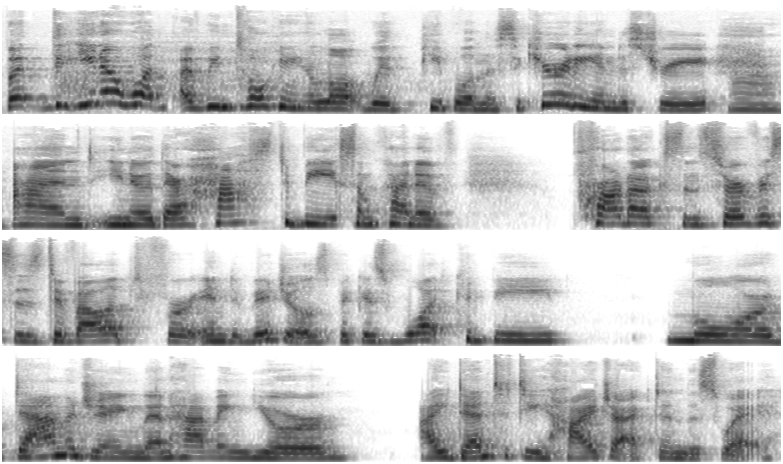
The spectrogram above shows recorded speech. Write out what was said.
But th- you know what? I've been talking a lot with people in the security industry, mm. and you know there has to be some kind of products and services developed for individuals because what could be more damaging than having your identity hijacked in this way?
